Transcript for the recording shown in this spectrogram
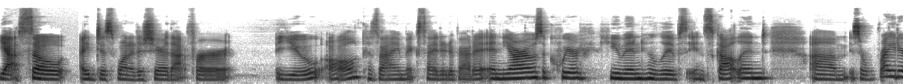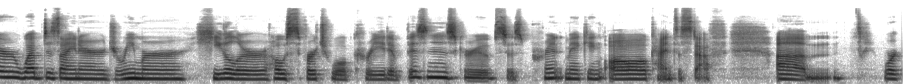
yeah, so I just wanted to share that for you all because I'm excited about it. And Yarrow is a queer human who lives in Scotland, um, is a writer, web designer, dreamer, healer, hosts virtual creative business groups, does printmaking, all kinds of stuff. Um, we're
